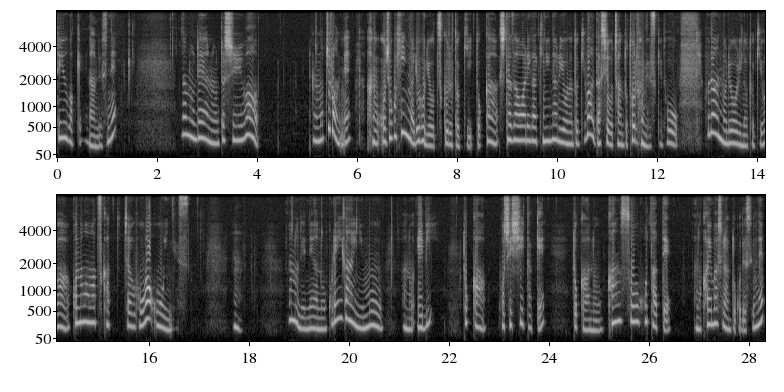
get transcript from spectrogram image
ていうわけなんですね。なのであの私はもちろんねあのお上品な料理を作る時とか舌触りが気になるような時は出汁をちゃんと取るんですけど普段の料理の時はこのまま使っちゃう方が多いんです。うん、なのでねあのこれ以外にもあのエビとか干し椎茸とかあの乾燥ホタテあの貝柱のとこですよね。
